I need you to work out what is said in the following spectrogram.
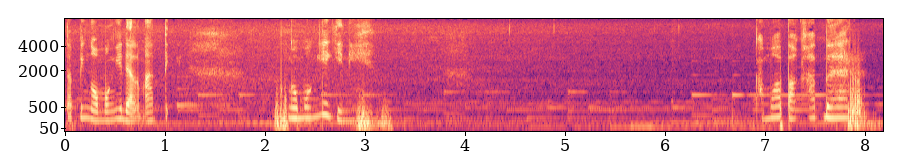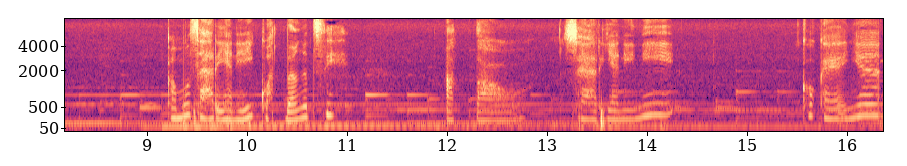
tapi ngomongnya dalam hati. Ngomongnya gini. Kamu apa kabar? Kamu seharian ini kuat banget sih? Atau seharian ini kok kayaknya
